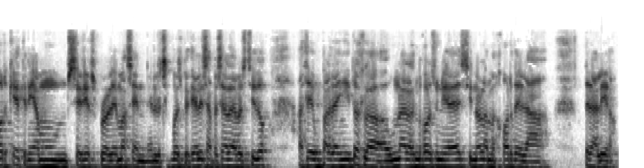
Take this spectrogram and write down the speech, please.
porque tenían serios problemas en, los equipos especiales, a pesar de haber sido hace un par de añitos la, una de las mejores unidades, si no la mejor de la, de la liga.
